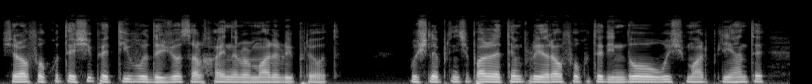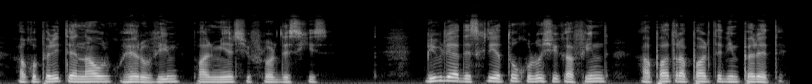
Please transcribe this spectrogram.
și erau făcute și pe tivul de jos al hainelor marelui preot. Ușile principale ale templului erau făcute din două uși mari pliante, acoperite în aur cu heruvimi, palmieri și flori deschise. Biblia descrie tocul ușii ca fiind a patra parte din perete,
